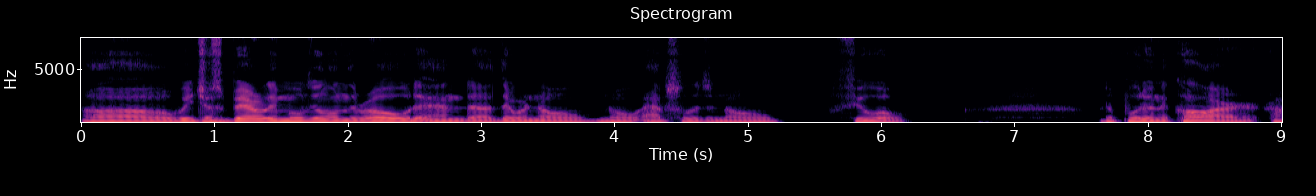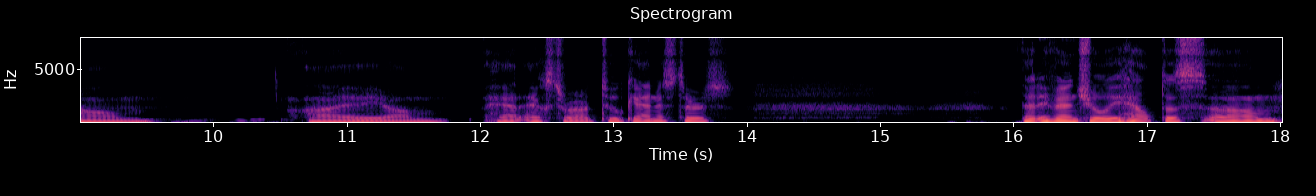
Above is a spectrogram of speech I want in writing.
Uh, we just barely moved along the road, and uh, there were no no absolutely no fuel to put in the car. Um, I um, had extra two canisters that eventually helped us. Um,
